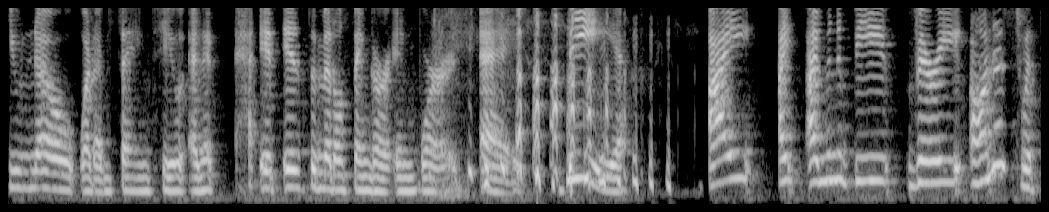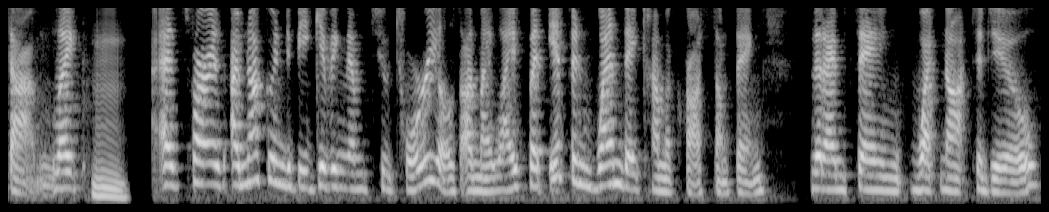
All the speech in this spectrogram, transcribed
you know what I'm saying to you, and it it is the middle finger in words. A, B. I I I'm going to be very honest with them. Like mm. As far as I'm not going to be giving them tutorials on my life, but if and when they come across something that I'm saying what not to do,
